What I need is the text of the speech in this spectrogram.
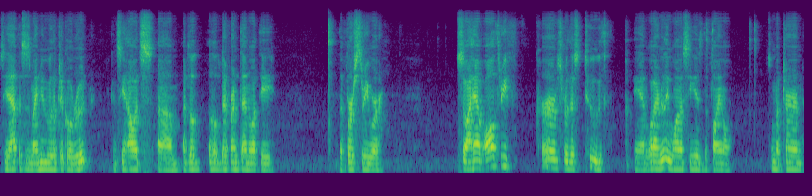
See that? This is my new elliptical root. You can see how it's um, a little a little different than what the the first three were. So I have all three curves for this tooth, and what I really want to see is the final. So I'm going to turn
